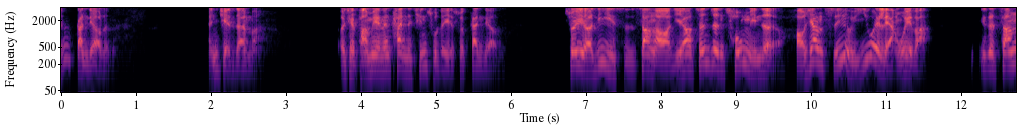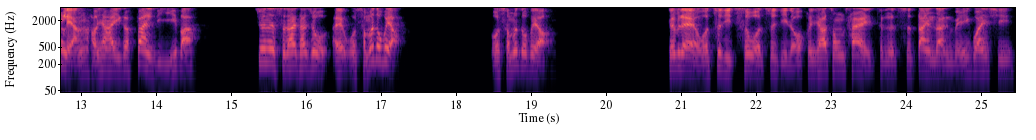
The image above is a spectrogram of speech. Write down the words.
嗯，干掉了，很简单嘛。而且旁边能看得清楚的也说干掉了。所以啊，历史上啊，你要真正聪明的，好像只有一位、两位吧。一个张良，好像还有一个范蠡吧。就那时代，他就：“哎，我什么都不要，我什么都不要，对不对？我自己吃我自己的，我回家种菜，这个吃淡淡没关系，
